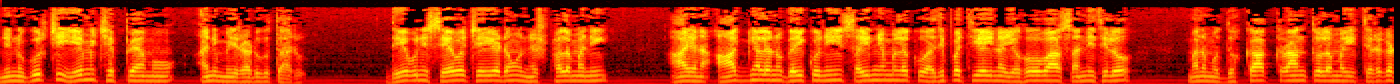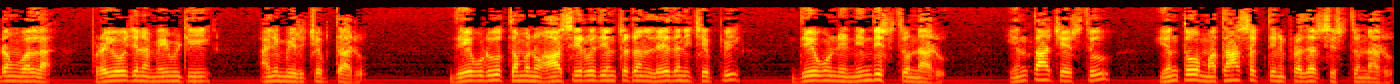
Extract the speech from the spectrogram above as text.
నిన్ను గూర్చి ఏమి చెప్పాము అని మీరడుగుతారు. దేవుని సేవ చేయడం నిష్ఫలమని ఆయన ఆజ్ఞలను గైకొని సైన్యములకు అధిపతి అయిన యహోవా సన్నిధిలో మనము దుఃఖాక్రాంతులమై తిరగడం వల్ల ప్రయోజనమేమిటి అని మీరు చెప్తారు దేవుడు తమను ఆశీర్వదించటం లేదని చెప్పి దేవుణ్ణి నిందిస్తున్నారు. ఇంతా చేస్తూ ఎంతో మతాసక్తిని ప్రదర్శిస్తున్నారు.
